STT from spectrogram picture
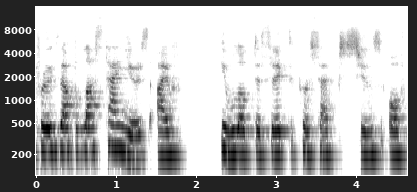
for example, last 10 years, I've developed the selective perceptions of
